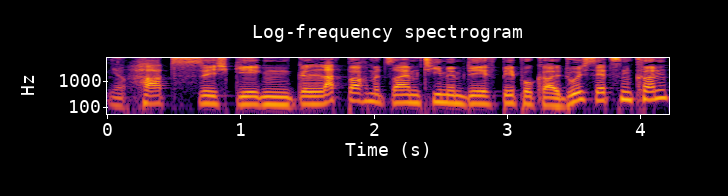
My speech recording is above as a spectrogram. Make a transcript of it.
Ja. Hat sich gegen Gladbach mit seinem Team im DFB-Pokal durchsetzen können.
